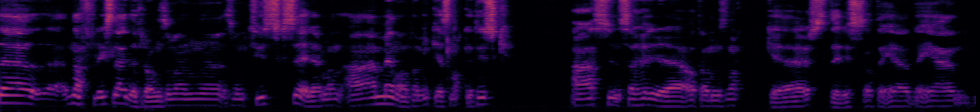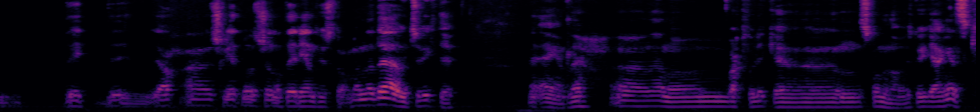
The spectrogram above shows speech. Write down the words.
det, Netflix legger det fram som en, som en tysk serie, men jeg mener at de ikke snakker tysk. Jeg syns jeg hører at de snakker østerriksk. At det er, det er det, det, Ja, jeg sliter med å skjønne at det er ren tysk, da. Men det er jo ikke så viktig, egentlig. Eh, Det er nå i hvert fall ikke skandinavisk og ikke engelsk.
